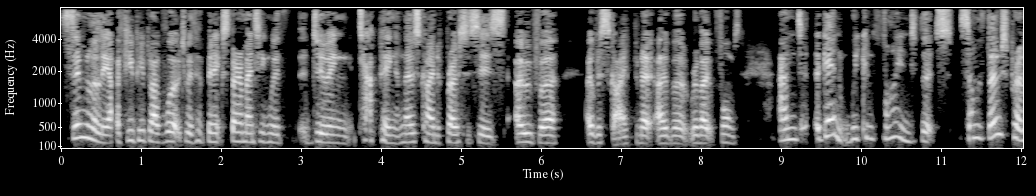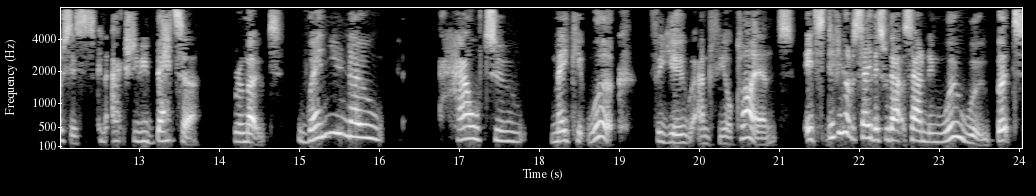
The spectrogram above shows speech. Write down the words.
Similarly, a few people I've worked with have been experimenting with doing tapping and those kind of processes over, over Skype and over remote forms. And again, we can find that some of those processes can actually be better remote. When you know how to make it work for you and for your clients, it's difficult to say this without sounding woo woo, but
